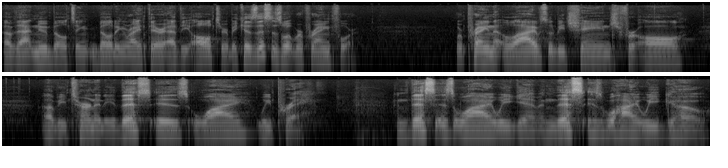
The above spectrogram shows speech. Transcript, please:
of that new building, building right there at the altar, because this is what we're praying for. We're praying that lives would be changed for all of eternity. This is why we pray. And this is why we give. And this is why we go.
